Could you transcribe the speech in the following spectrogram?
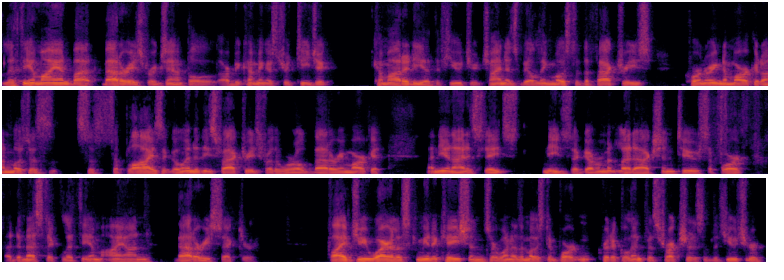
Lithium ion bat batteries, for example, are becoming a strategic commodity of the future. China's building most of the factories, cornering the market on most of the supplies that go into these factories for the world battery market. And the United States needs a government-led action to support a domestic lithium ion battery sector. 5G wireless communications are one of the most important critical infrastructures of the future.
